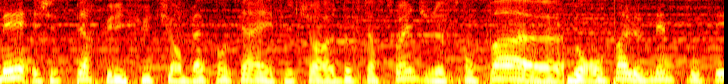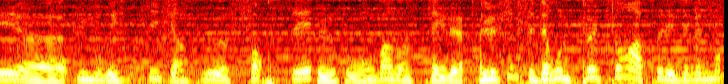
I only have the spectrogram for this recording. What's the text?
Mais j'espère que les futurs Black Panther et les futurs Doctor Strange ne seront pas, euh, n'auront pas le même côté euh, humoristique, un peu forcé que nous pouvons voir dans ce trailer. Le film se déroule peu de temps après les événements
